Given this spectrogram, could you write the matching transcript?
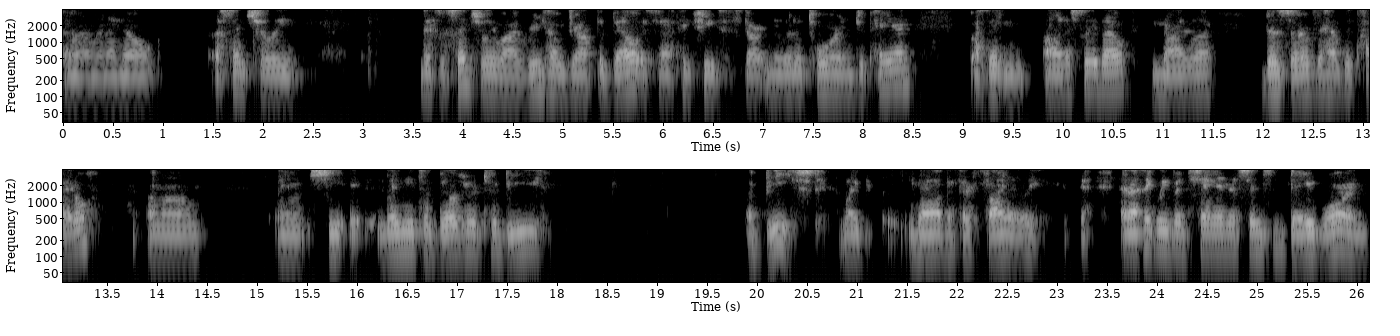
Um, and I know essentially that's essentially why Riho dropped the belt. Is I think she's starting a little tour in Japan. I think honestly though, Nyla deserved to have the title. Um, and she they need to build her to be a beast like now that they're finally and i think we've been saying this since day one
